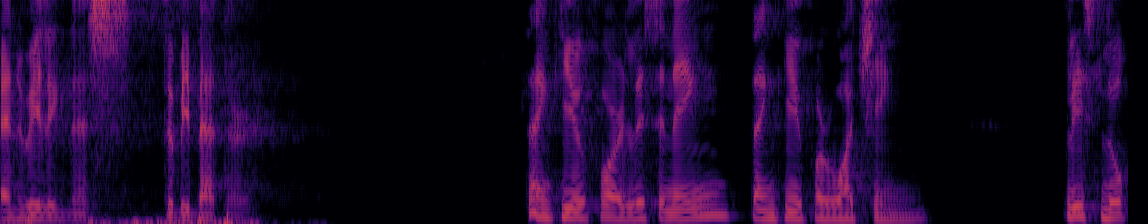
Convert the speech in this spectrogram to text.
and willingness to be better. Thank you for listening. Thank you for watching. Please look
